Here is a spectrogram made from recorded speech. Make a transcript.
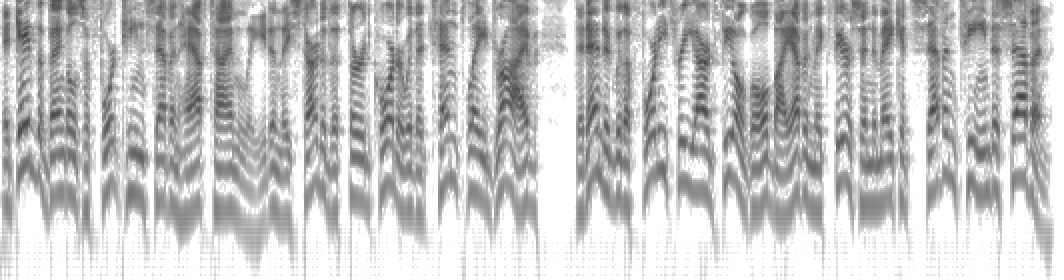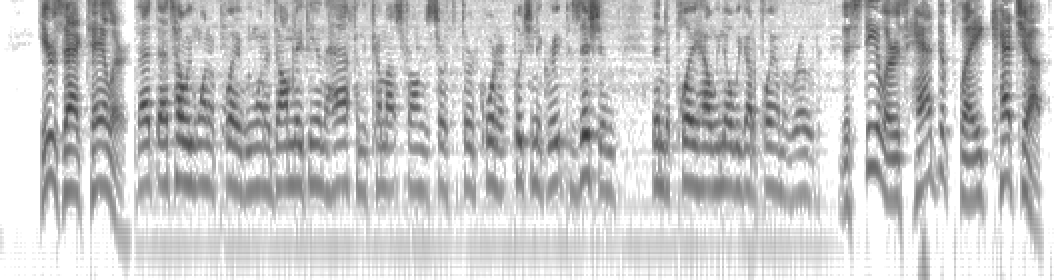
It gave the Bengals a 14 7 halftime lead, and they started the third quarter with a 10 play drive that ended with a 43 yard field goal by Evan McPherson to make it 17 to 7. Here's Zac Taylor. That, that's how we want to play. We want to dominate the end of the half and then come out strong to start the third quarter. It puts you in a great position then to play how we know we got to play on the road. The Steelers had to play catch up.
